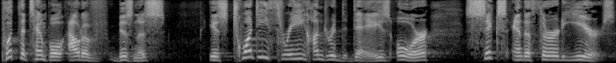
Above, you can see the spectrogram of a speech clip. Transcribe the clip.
put the temple out of business is 2,300 days or six and a third years.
